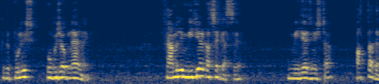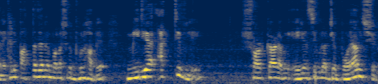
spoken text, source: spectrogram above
কিন্তু পুলিশ অভিযোগ নেয় নাই। ফ্যামিলি মিডিয়ার কাছে গেছে মিডিয়া জিনিসটা পাত্তা দেয় খালি পাত্তা দেয় বলা সেটা ভুল হবে। মিডিয়া অ্যাক্টিভলি সরকার এবং এজেন্সিগুলোর যে বয়ান ছিল,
